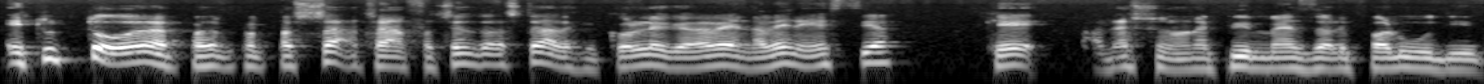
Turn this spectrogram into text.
e tuttora pa- pa- passa- cioè, facendo la strada che collega Ravenna a Venezia, che adesso non è più in mezzo alle paludi,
